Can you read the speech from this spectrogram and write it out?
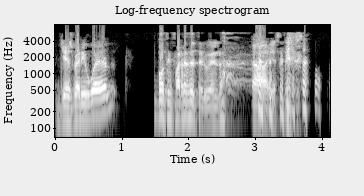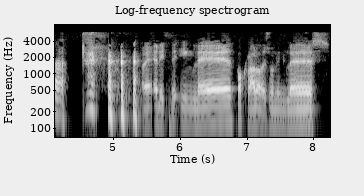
yes, very well. Botifarres de Teruel, ¿no? Ah, yes. A ver, in- inglés, pues claro, es un inglés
